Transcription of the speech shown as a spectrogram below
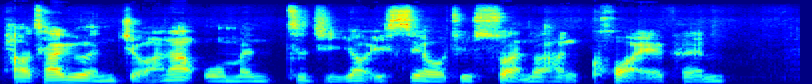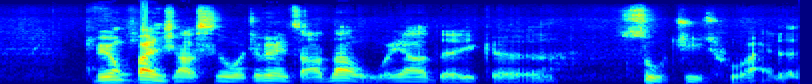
跑 XQ 很久啊，那我们自己用 Excel 去算的很快，可能不用半小时，我就可以找到我要的一个数据出来了。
